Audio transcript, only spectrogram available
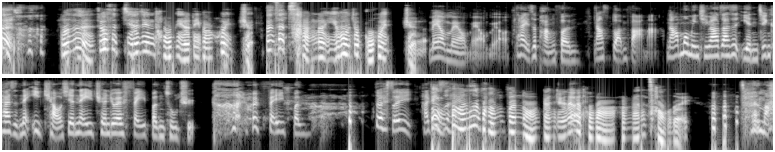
不是，就是接近头皮的地方会卷，但是长了以后就不会卷了。没有，没有，没有，没有，它也是旁分，然后是短发嘛，然后莫名其妙，它是眼睛开始那一条线那一圈就会飞奔出去，就会飞奔。对，所以它就是它是旁分哦，感觉那个头发很难吵的，真的吗？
